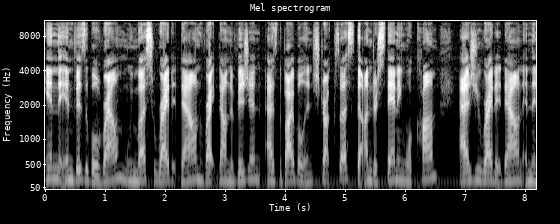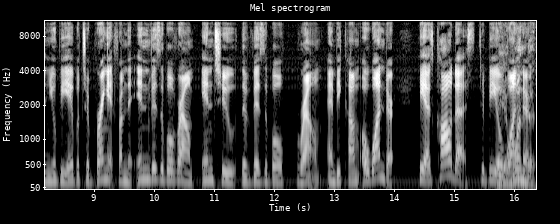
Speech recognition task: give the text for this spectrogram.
in the invisible realm, we must write it down, write down the vision as the Bible instructs us. The understanding will come as you write it down, and then you'll be able to bring it from the invisible realm into the visible realm and become a wonder. He has called us to be a, be a wonder. wonder.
